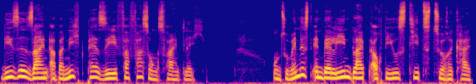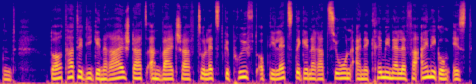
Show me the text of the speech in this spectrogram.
diese seien aber nicht per se verfassungsfeindlich. Und zumindest in Berlin bleibt auch die Justiz zurückhaltend. Dort hatte die Generalstaatsanwaltschaft zuletzt geprüft, ob die letzte Generation eine kriminelle Vereinigung ist.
